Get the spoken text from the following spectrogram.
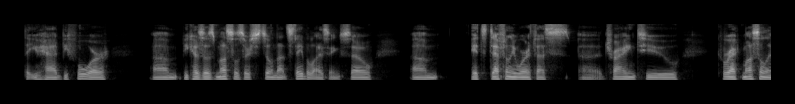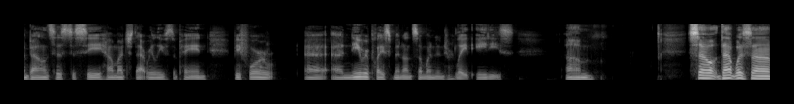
that you had before um, because those muscles are still not stabilizing. So um, it's definitely worth us uh, trying to correct muscle imbalances to see how much that relieves the pain before uh, a knee replacement on someone in her late 80s. Um, so that was uh,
